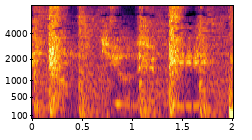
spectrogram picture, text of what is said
Monday, I'm chillin' baby.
